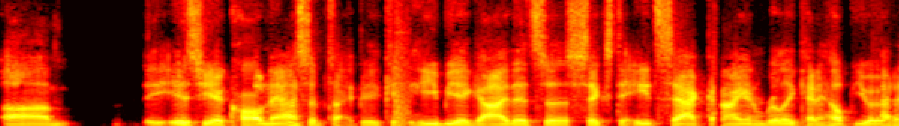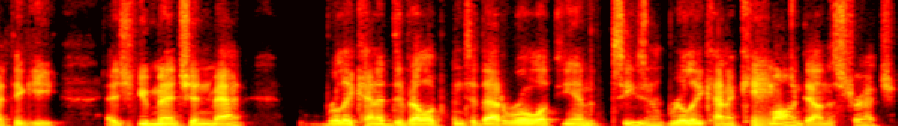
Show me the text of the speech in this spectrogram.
um, is he a Carl Nassib type? Can he be a guy that's a six to eight sack guy and really kind of help you out? I think he, as you mentioned, Matt, really kind of developed into that role at the end of the season. Really kind of came on down the stretch.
